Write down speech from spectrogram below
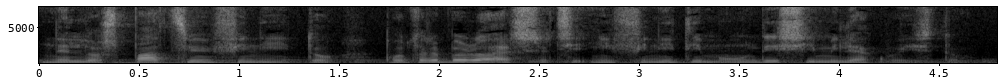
Nello spazio infinito potrebbero esserci infiniti mondi simili a questo.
